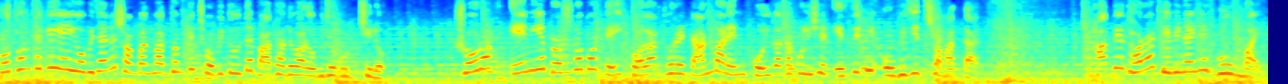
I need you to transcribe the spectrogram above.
প্রথম থেকেই এই অভিযানে সংবাদ মাধ্যমকে ছবি তুলতে বাধা দেওয়ার অভিযোগ উঠছিল। সৌরভ এ নিয়ে প্রশ্ন করতেই কলার ধরে টান মারেন কলকাতা পুলিশের এসিপি অভিজিৎ সমাদ্দার। হাতে ধরা টিভি নাইনের বুম মাইক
